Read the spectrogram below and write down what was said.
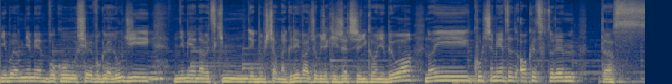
nie, byłem, nie miałem wokół siebie w ogóle ludzi, nie miałem nawet z kim jakbym chciał nagrywać, robić jakieś rzeczy, nikogo nie było. No i kurczę, miałem wtedy okres, w którym teraz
